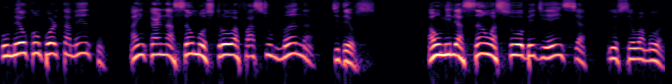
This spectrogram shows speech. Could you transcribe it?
o meu comportamento. A encarnação mostrou a face humana de Deus, a humilhação, a sua obediência e o seu amor.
